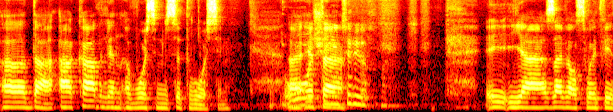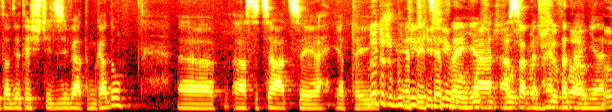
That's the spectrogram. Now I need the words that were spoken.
Да, а Карлин 88. Очень Это... интересно. Я завел свой твиттер в 2009 году. Э, ассоциации этой, ну, это же этой цифры символ, я особенно тогда знают, не, да?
